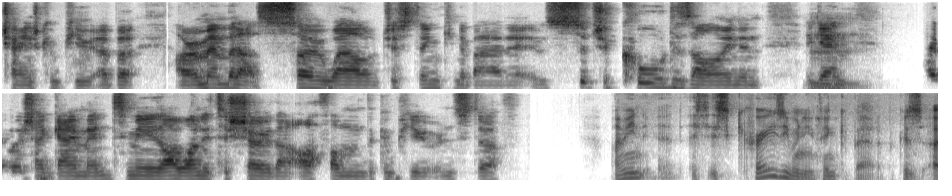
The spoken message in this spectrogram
changed computer. But I remember that so well, just thinking about it. It was such a cool design, and again, Mm. how much that game meant to me. I wanted to show that off on the computer and stuff. I mean, it's, it's crazy when you think about it because I,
